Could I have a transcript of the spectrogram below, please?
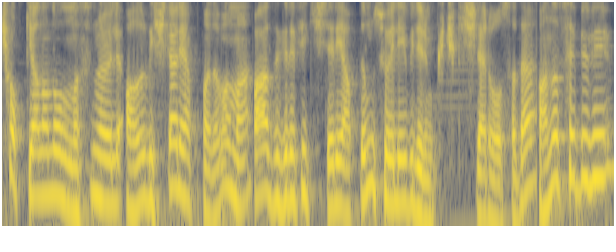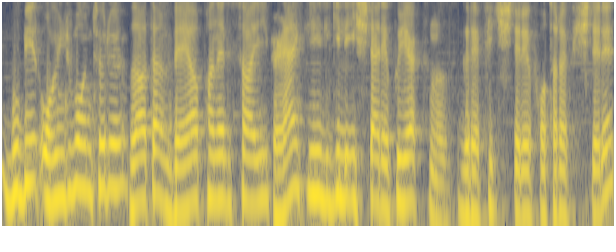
çok yalan olmasın öyle ağır işler yapmadım ama bazı grafik işleri yaptığımı söyleyebilirim küçük işler olsa da. Ana sebebi bu bir oyuncu monitörü. Zaten VA paneli sahip. Renkle ilgili işler yapacaksınız. Grafik işleri, fotoğraf işleri.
